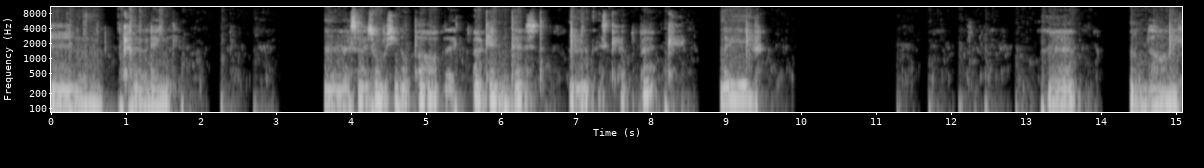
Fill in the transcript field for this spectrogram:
And coding. Uh, so it's obviously not part of the back end test. Uh, let's go back, leave. Uh, oh, blimey.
